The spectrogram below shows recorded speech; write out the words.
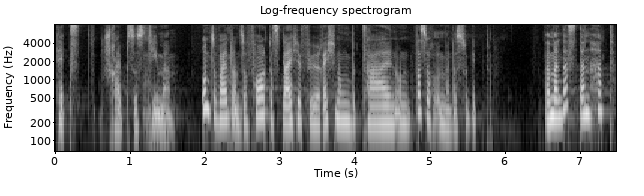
Textschreibsysteme und so weiter und so fort. Das gleiche für Rechnungen bezahlen und was auch immer das so gibt. Wenn man das dann hat,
